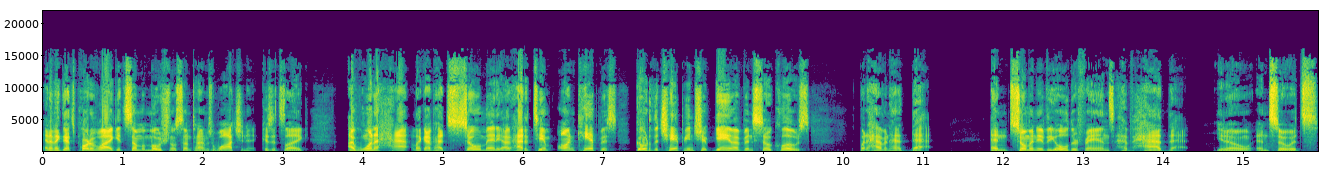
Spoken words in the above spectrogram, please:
And I think that's part of why I get some emotional sometimes watching it because it's like I want to have like I've had so many. I've had a team on campus go to the championship game. I've been so close, but I haven't had that. And so many of the older fans have had that, you know? And so it's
